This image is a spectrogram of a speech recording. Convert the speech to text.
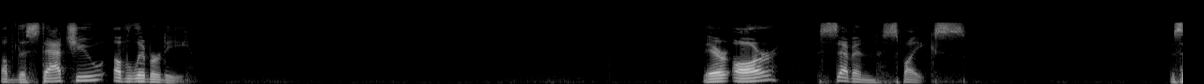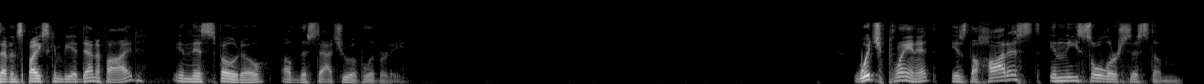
of the Statue of Liberty? There are seven spikes. The seven spikes can be identified in this photo of the Statue of Liberty. Which planet is the hottest in the solar system?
